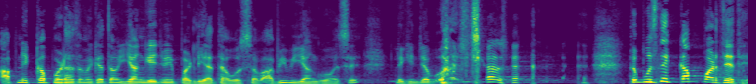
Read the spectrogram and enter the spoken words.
आपने कब पढ़ा तो मैं कहता हूँ यंग एज में पढ़ लिया था वो सब, अभी भी यंग हूँ ऐसे, लेकिन जब चल तो पूछते कब पढ़ते थे?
